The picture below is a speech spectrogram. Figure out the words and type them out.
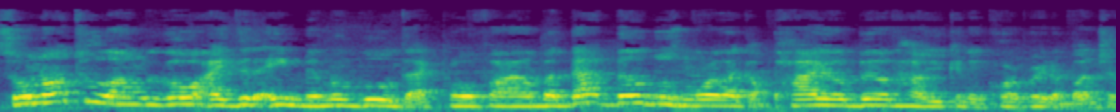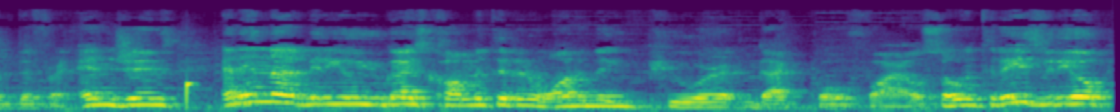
So not too long ago, I did a Mimighoul deck profile, but that build was more like a pile build, how you can incorporate a bunch of different engines. And in that video, you guys commented and wanted a pure deck profile. So in today's video,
